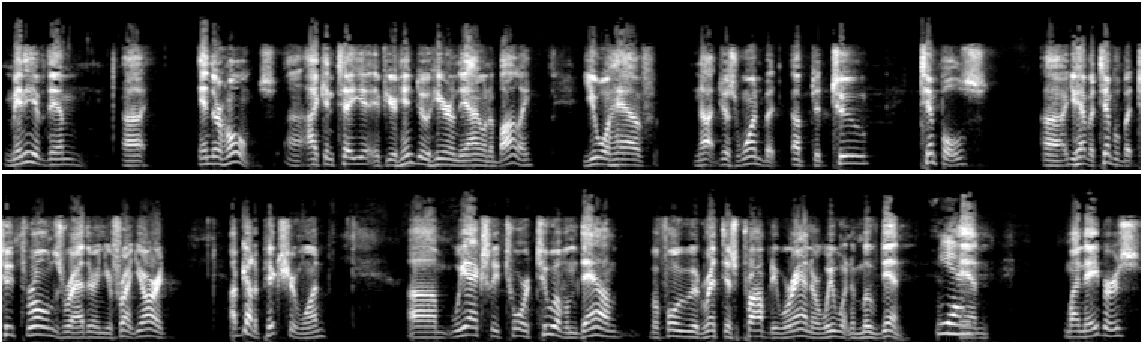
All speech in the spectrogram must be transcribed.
Many of them uh, in their homes. Uh, I can tell you, if you're Hindu here in the island of Bali, you will have not just one, but up to two temples. Uh, you have a temple, but two thrones rather in your front yard. I've got a picture of one. Um, we actually tore two of them down before we would rent this property we're in, or we wouldn't have moved in. Yeah. And my neighbors,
